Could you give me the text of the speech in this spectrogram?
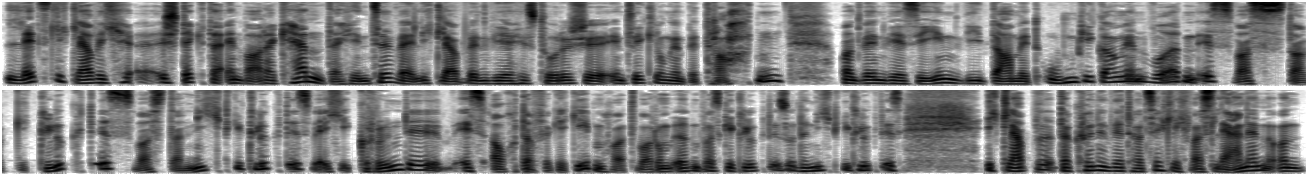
letztlich, glaube ich, äh, steckt da ein wahrer Kern dahinter, weil ich glaube, wenn wir historische Entwicklungen betrachten und wenn wir sehen, wie damit umgegangen worden ist, was da geglückt ist, was da nicht geglückt ist, welche Gründe es auch dafür gegeben hat, warum irgendwas geglückt ist oder nicht geglückt ist, ich glaube, da können wir tatsächlich was lernen. Und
